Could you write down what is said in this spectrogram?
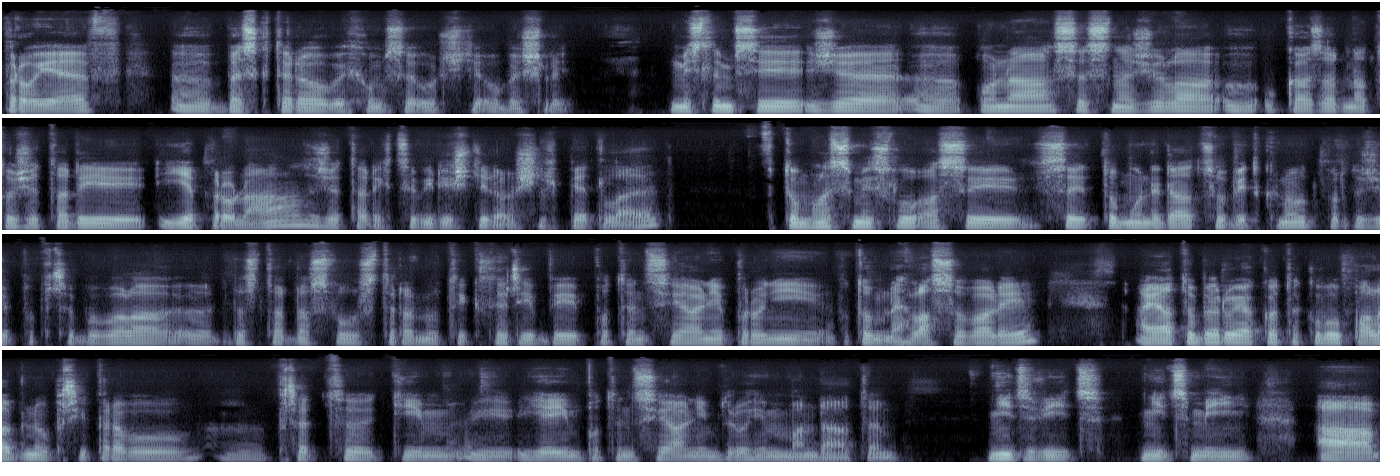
projev, eh, bez kterého bychom se určitě obešli. Myslím si, že eh, ona se snažila ukázat na to, že tady je pro nás, že tady chce být ještě dalších pět let v tomhle smyslu asi se tomu nedá co vytknout, protože potřebovala eh, dostat na svou stranu ty, kteří by potenciálně pro ní potom nehlasovali. A já to beru jako takovou palebnou přípravu eh, před tím jejím potenciálním druhým mandátem. Nic víc, nic míň. A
